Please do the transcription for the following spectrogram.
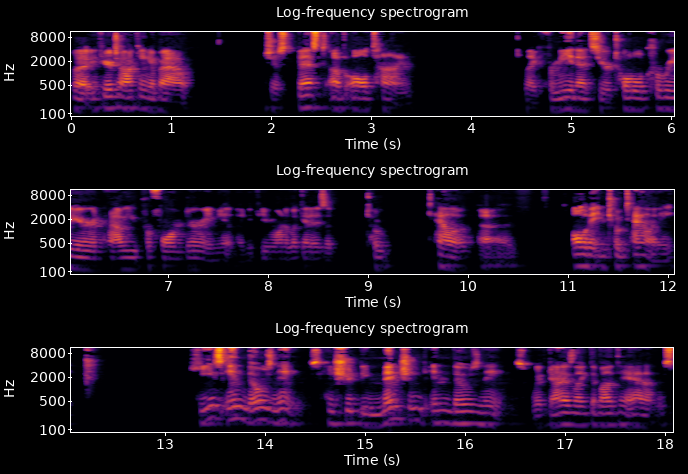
But if you're talking about just best of all time, like for me, that's your total career and how you perform during it. Like if you want to look at it as a total, uh, all of it in totality, he's in those names. He should be mentioned in those names with guys like Davante Adams,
